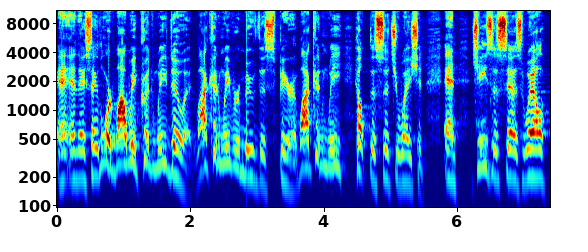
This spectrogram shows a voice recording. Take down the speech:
and, and, they say, Lord, why we couldn't we do it? Why couldn't we remove this spirit? Why couldn't we help this situation? And Jesus says, Well,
